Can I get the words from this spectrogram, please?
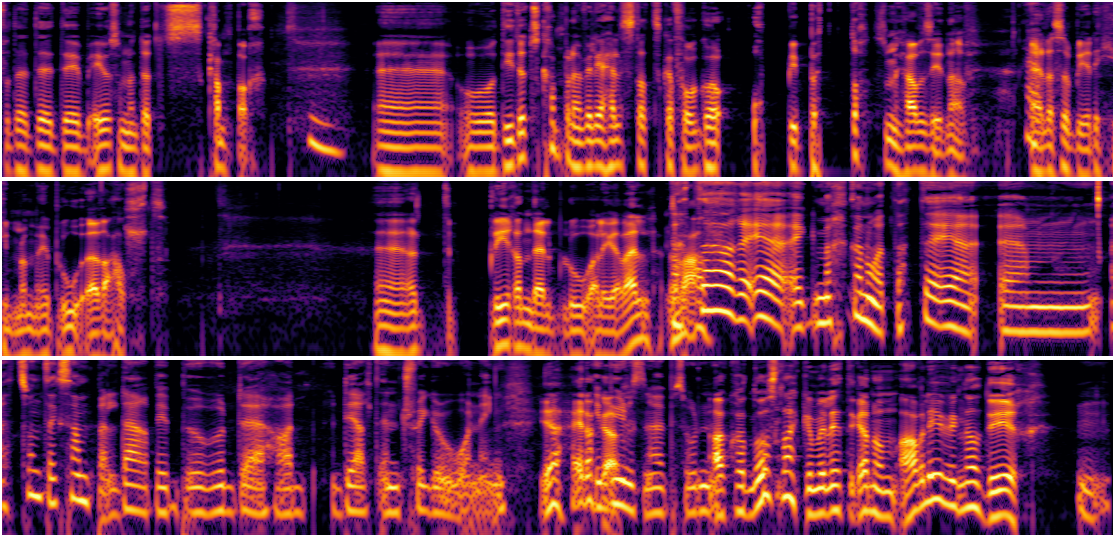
For det, det, det er jo sånne dødskamper. Mm. Eh, og de dødskampene vil jeg helst at skal foregå oppi bøtta som jeg har ved siden av. Ja. Ellers så blir det himla mye blod overalt. Eh, det blir en del blod allikevel. Dette her er Jeg merker nå at dette er um, et sånt eksempel der vi burde ha delt en trigger warning Ja, hei dere. i begynnelsen av episoden. Akkurat nå snakker vi litt om avliving av dyr. Mm.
